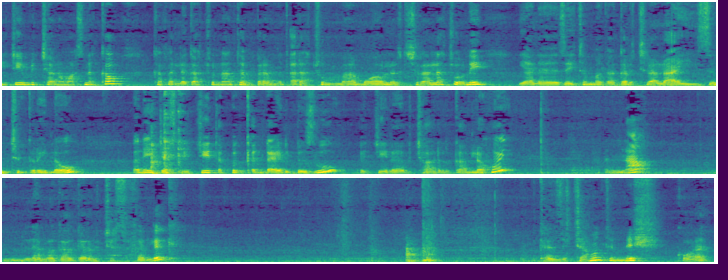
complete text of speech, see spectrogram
እጄን ብቻ ነው ማስነካው። ከፈለጋችሁ እናንተ ብረት ምጣዳችሁ መወልወል ትችላላችሁ። እኔ ያለ ዘይትን መጋገር እችላለሁ። አይዝም፣ ችግር የለውም። እኔ just እጄ ጥብቅ እንዳይል ብዙ እጄ ላይ ብቻ አድርጋለሁኝ እና ለመጋገር ብቻ ስፈልግ ከዚች አሁን ትንሽ ቆረጥ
